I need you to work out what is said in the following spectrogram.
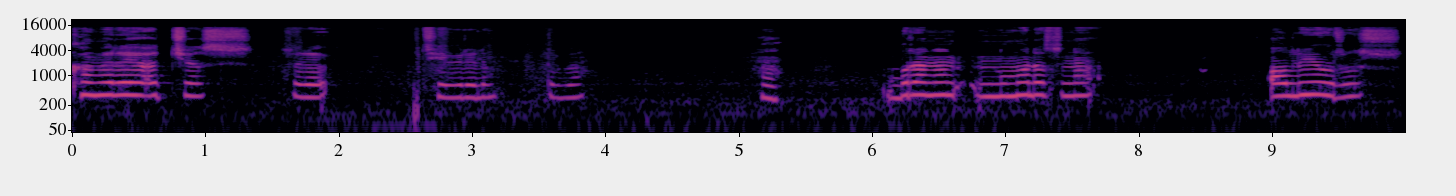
kamerayı açacağız. Şöyle çevirelim. Dur be. Heh. Buranın numarasını alıyoruz.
